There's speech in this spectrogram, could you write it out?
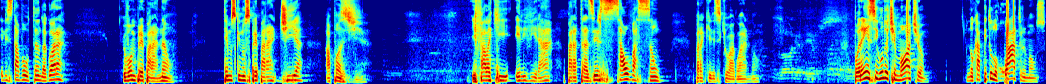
ele está voltando agora, eu vou me preparar. Não. Temos que nos preparar dia após dia. E fala que ele virá para trazer salvação para aqueles que o aguardam. Porém, em 2 Timóteo, no capítulo 4, irmãos,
